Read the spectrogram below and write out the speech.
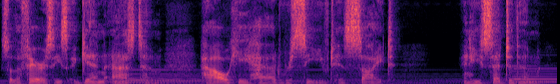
So the Pharisees again asked him how he had received his sight. And he said to them,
